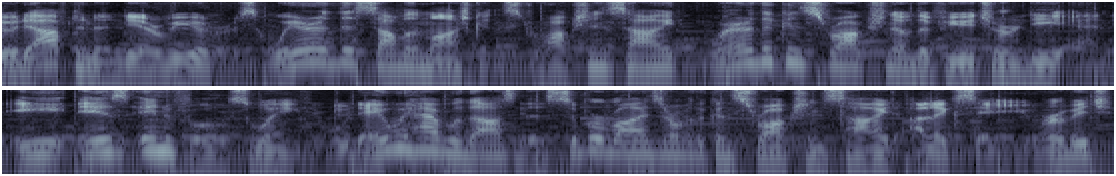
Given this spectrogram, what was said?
Good afternoon dear viewers, we're at the Savalmash construction site where the construction of the future DNE is in full swing. Today we have with us the supervisor of the construction site Alexey Yurovich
